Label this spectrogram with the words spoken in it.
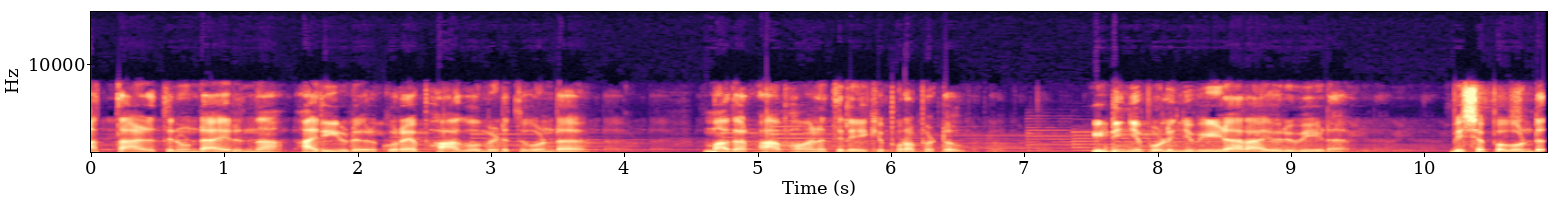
അത്താഴത്തിനുണ്ടായിരുന്ന അരിയുടെ കുറേ ഭാഗവും എടുത്തുകൊണ്ട് മദർ ആ ഭവനത്തിലേക്ക് പുറപ്പെട്ടു. ഇടിഞ്ഞു പൊളിഞ്ഞു വീഴാറായ ഒരു വീട്. വിശപ്പ് കൊണ്ട്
